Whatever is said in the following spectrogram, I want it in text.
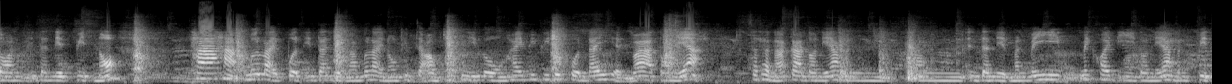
ตอนอินเทอร์เน็ตปิดเนาะถ้าหากเมื่อไหร่เปิดอินเทอร์เน็ตมาเมื่อไหร่น้องทิพย์จะเอาคลิปนี้ลงให้พี่ๆทุกคนได้เห็นว่าตอนเนี้ยสถานการณ์ตอนนี้มันมันอินเทอร์เน็ตมันไม่ไม่ค่อยดีตอนนี้มันปิด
